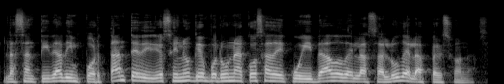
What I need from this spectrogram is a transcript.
la santidad importante de Dios, sino que por una cosa de cuidado de la salud de las personas.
